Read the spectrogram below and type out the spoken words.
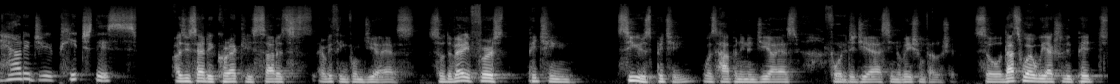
How did you pitch this? As you said it correctly, started everything from GIS. So the very first pitching, serious pitching, was happening in GIS for the GIS Innovation Fellowship. So that's where we actually pitched,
